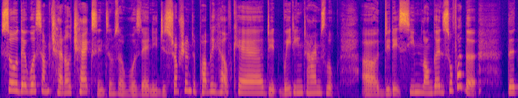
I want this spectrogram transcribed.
So there were some channel checks in terms of was there any disruption to public healthcare? Did waiting times look? Uh, did it seem longer? And so far, the the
